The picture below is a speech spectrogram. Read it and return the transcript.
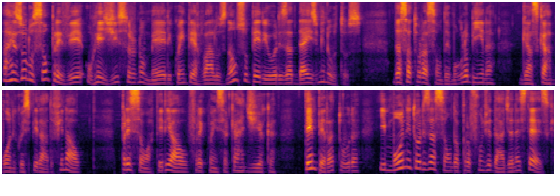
A resolução prevê o registro numérico a intervalos não superiores a 10 minutos da saturação da hemoglobina, gás carbônico expirado final, pressão arterial, frequência cardíaca, temperatura e monitorização da profundidade anestésica,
